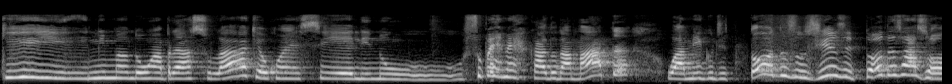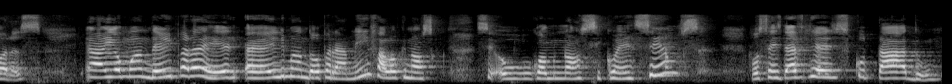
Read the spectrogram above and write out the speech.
que me mandou um abraço lá, que eu conheci ele no supermercado da Mata, o amigo de todos os dias e todas as horas. Aí eu mandei para ele, é, ele mandou para mim, falou que nós, como nós se conhecemos, vocês devem ter escutado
